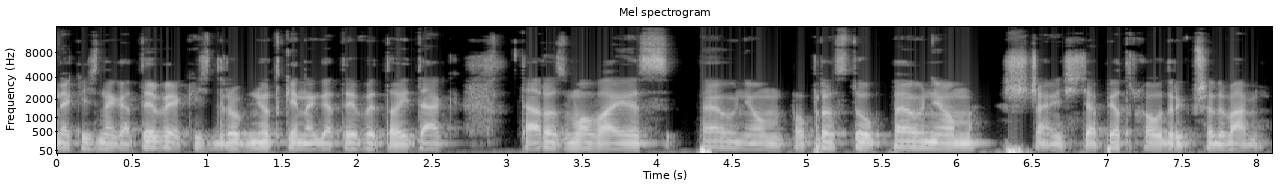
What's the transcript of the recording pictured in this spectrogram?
jakieś negatywy, jakieś drobniutkie negatywy, to i tak ta rozmowa jest pełnią, po prostu pełnią szczęścia. Piotr Hołdrych przed Wami.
